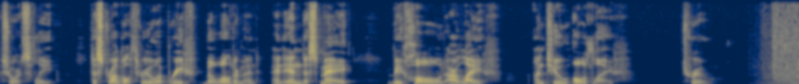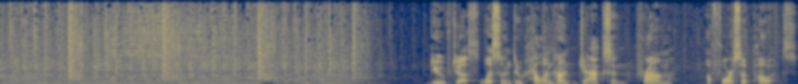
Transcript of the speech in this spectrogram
short sleep, to struggle through a brief bewilderment and in dismay behold our life unto old life true. You've just listened to Helen Hunt Jackson from A Force of Poets.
